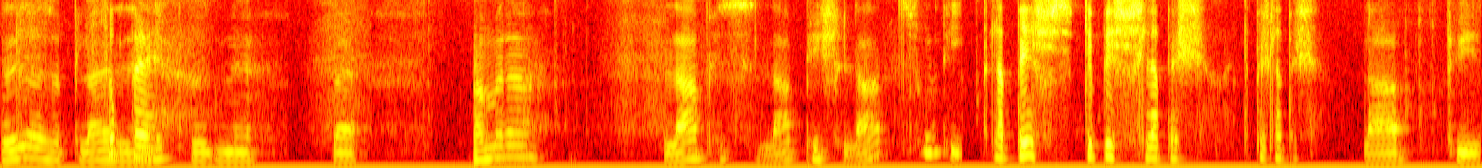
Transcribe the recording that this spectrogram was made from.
Bilder, Supplier, Suppe. Liquid, ne. Äh, haben wir da? Lapis, Lapis Lazuli. Lappisch, typisch, lappisch. Typisch, lappisch. Lapis.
